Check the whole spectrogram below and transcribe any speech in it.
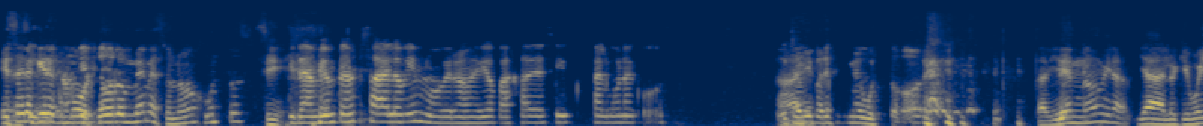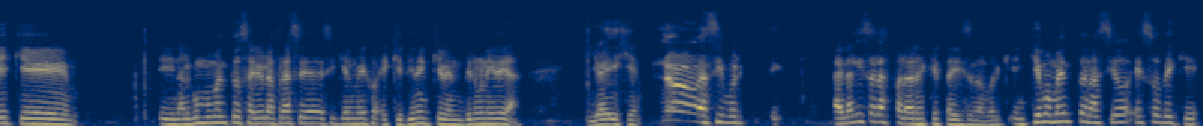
Esa era que era como todos los memes, ¿o no? Juntos. Sí. Y también pensaba lo mismo, pero me dio paja decir alguna cosa. Pucha, a mí parece que me gustó. Está bien, ¿no? Mira, ya, lo que voy es que en algún momento salió la frase de Ezequiel me dijo, es que tienen que vender una idea. Y yo ahí dije, no, así porque analiza las palabras que está diciendo, porque en qué momento nació eso de que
